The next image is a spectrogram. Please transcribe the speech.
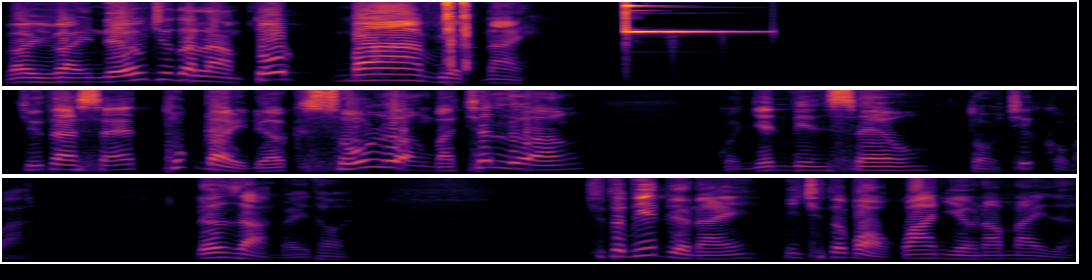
Và vì vậy nếu chúng ta làm tốt ba việc này, chúng ta sẽ thúc đẩy được số lượng và chất lượng của nhân viên sale, tổ chức của bạn. Đơn giản vậy thôi. Chúng ta biết điều này, nhưng chúng ta bỏ qua nhiều năm nay rồi.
